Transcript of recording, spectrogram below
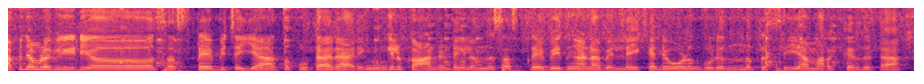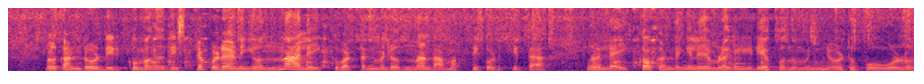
അപ്പോൾ നമ്മൾ വീഡിയോ സബ്സ്ക്രൈബ് ചെയ്യാത്ത കൂട്ടുകാർ ആരെങ്കിലും കാണുന്നുണ്ടെങ്കിൽ ഒന്ന് സബ്സ്ക്രൈബ് ചെയ്ത് കാണാം ബെല്ലൈക്കന്റെ ഓളും കൂടി ഒന്ന് പ്രസ് ചെയ്യാൻ മറക്കരുത് കേട്ടാ നിങ്ങൾ കണ്ടുകൊണ്ടിരിക്കുമ്പോൾ നിങ്ങൾക്ക് ഇഷ്ടപ്പെടുകയാണെങ്കിൽ ഒന്ന് ആ ലൈക്ക് ബട്ടൺ വേണ്ടി ഒന്ന് ഉണ്ട് അമർത്തി കൊടുക്കിട്ട. നിങ്ങൾ ലൈക്കൊക്കെ ഉണ്ടെങ്കിൽ നമ്മളെ വീഡിയോ ഒക്കെ ഒന്ന് മുന്നോട്ട് പോവുള്ളൂ.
